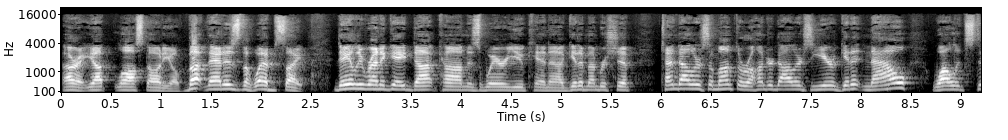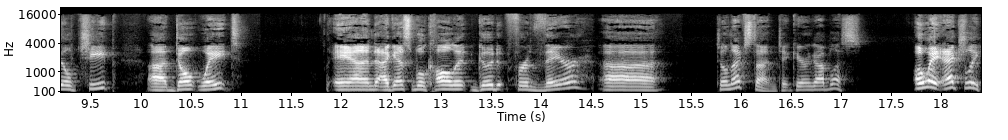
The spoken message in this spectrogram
All right, yep, lost audio. But that is the website. DailyRenegade.com is where you can uh, get a membership. $10 a month or $100 a year. Get it now while it's still cheap. Uh, don't wait. And I guess we'll call it good for there. Uh, Till next time, take care and God bless. Oh, wait, actually,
